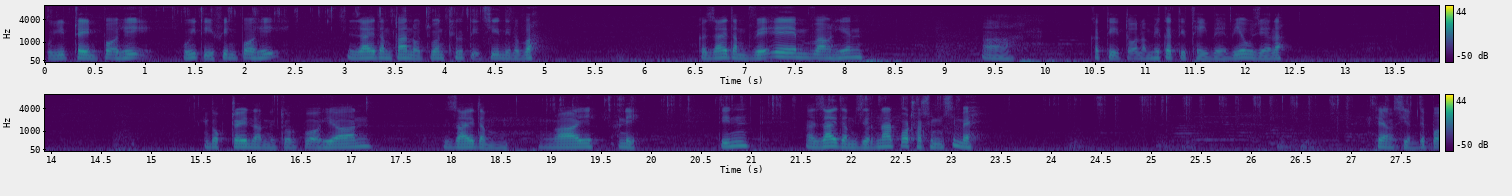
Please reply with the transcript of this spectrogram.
uy train po hi uy tị fin po hi zai dam ta no chuan thil ti chi ni lova ka zai dam ve em wang hian à cái ti to lam hi cái ti thei ve viau zela doc trainer ni tur po hian zai dam ngai ani tin zai dam zirnat po thasim sime thang siam te po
